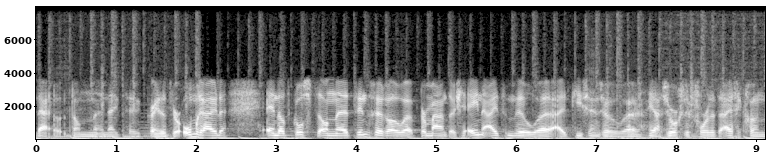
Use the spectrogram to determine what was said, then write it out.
nou, dan nee, kan je dat weer omruilen. En dat kost dan 20 euro per maand als je één item wil uitkiezen. En zo ja, zorgen ze ervoor dat eigenlijk gewoon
